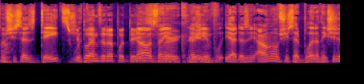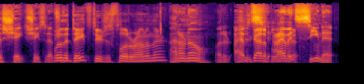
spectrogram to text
So she says dates. She with blends that- it up with dates. No, it's not Very even, doesn't even. Yeah, doesn't. I don't know if she said blend. I think she just shakes shakes it up. what do She- the dates do? Just float around in there? I don't know. I, don't, I haven't. gotta se- blend I haven't it. seen it.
